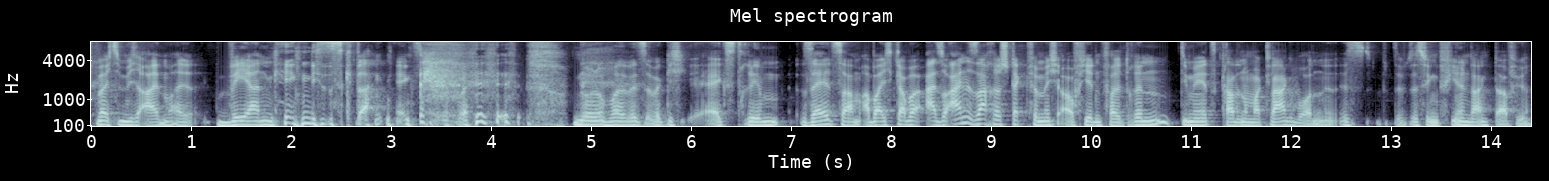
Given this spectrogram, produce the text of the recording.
ich möchte mich einmal wehren gegen dieses Gedankenexperiment. Nur nochmal, weil es wirklich extrem seltsam. Aber ich glaube, also eine Sache steckt für mich auf jeden Fall drin, die mir jetzt gerade nochmal klar geworden ist. Deswegen vielen Dank dafür.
